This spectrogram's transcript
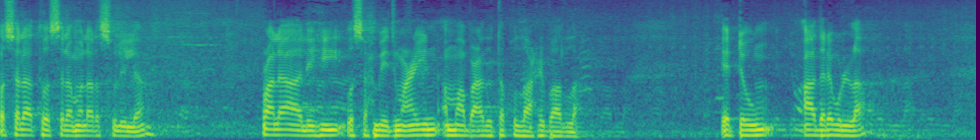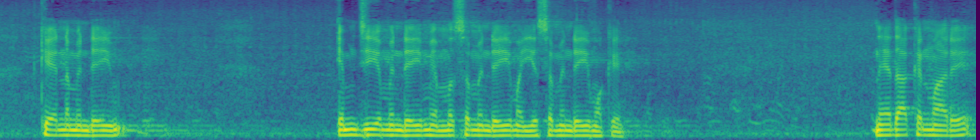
വസ്സലാത്തു വസ്സലാം അല റസൂലില്ല. വല അലിഹി വസഹബി അജ്മഈൻ. അമ്മാ ബാദ് ഏറ്റവും ആദരവുള്ള കെ എൻ എമ്മിന്റെയും എം ജി എമ്മിന്റെയും എം എസ് എമ്മിന്റെയും ഐ എസ് എമ്മിന്റെയും ഒക്കെ നേതാക്കന്മാരെ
